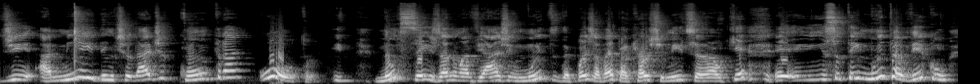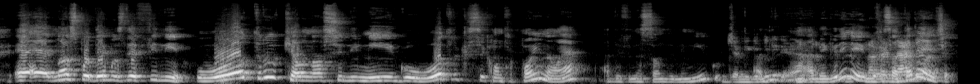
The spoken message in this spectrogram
de a minha identidade contra o outro. E não sei, já numa viagem muito depois, já vai para Carl Schmitt, sei lá o quê, isso tem muito a ver com é, é, nós podemos definir o outro que é o nosso inimigo, o outro que se contrapõe, não é? A definição do inimigo. De amigo inimigo. A, amigo inimigo, exatamente.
